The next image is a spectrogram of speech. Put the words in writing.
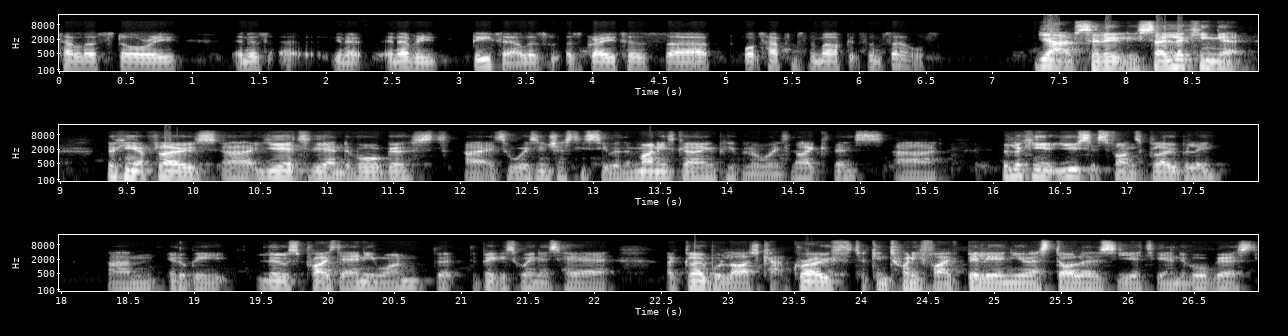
tell a story in as uh, you know in every detail as as great as uh, what's happened to the markets themselves. Yeah, absolutely. So looking at looking at flows uh, year to the end of August, uh, it's always interesting to see where the money's going. People always like this. Uh, are looking at UCITS funds globally. Um, it'll be little surprise to anyone that the biggest winners here are global large cap growth, took in 25 billion US dollars year to the end of August,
